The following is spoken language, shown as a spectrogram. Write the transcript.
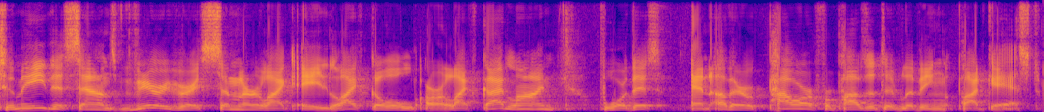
To me, this sounds very, very similar like a life goal or a life guideline for this and other Power for Positive Living podcast.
